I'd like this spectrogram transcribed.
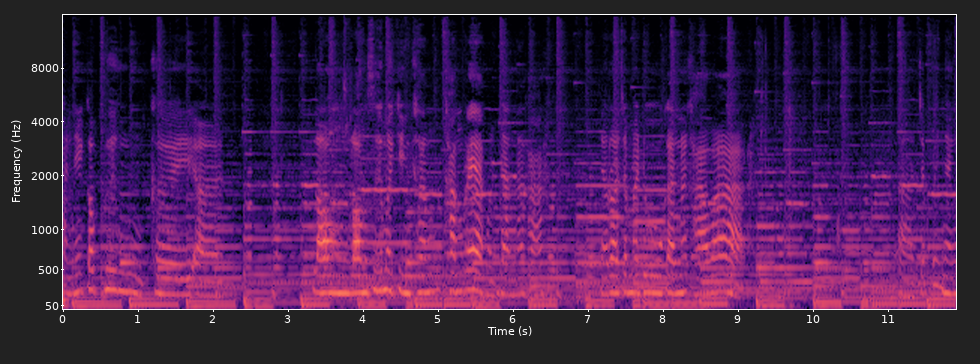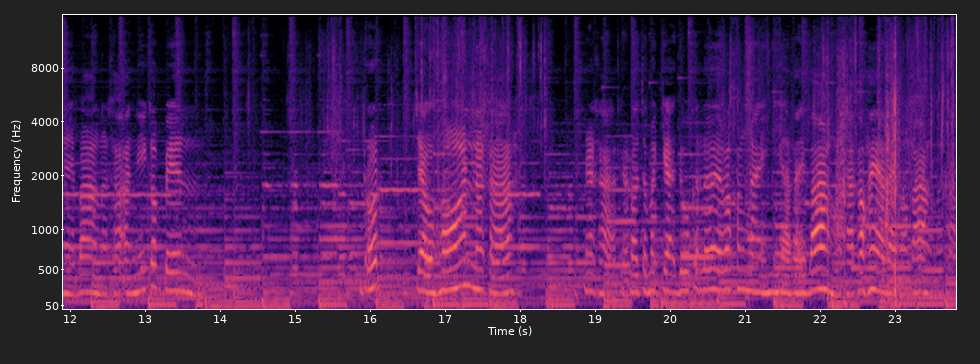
อันนี้ก็เพิ่งเคยเออลองลองซื้อมากินครั้งครั้งแรกเหมือนกันนะคะ ยวเราจะมาดูกันนะคะว่าจะเป็นยังไงบ้างนะคะ อันนี้ก็เป็นรสแจ่วฮ้อนนะคะเนี่ยค่ะเดี๋ยวเราจะมาแกะดูกันเลยว่าข้างในมีอะไรบ้างนะคะเขาให้อะไรมาบ้างนะคะ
